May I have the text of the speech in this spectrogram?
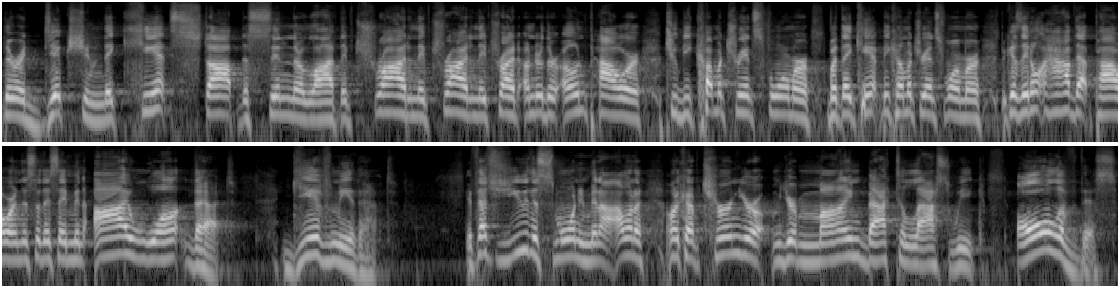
their addiction. They can't stop the sin in their life. They've tried and they've tried and they've tried under their own power to become a transformer, but they can't become a transformer because they don't have that power. And so they say, Man, I want want that. Give me that. If that's you this morning, man, I want to I want to kind of turn your, your mind back to last week. All of this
